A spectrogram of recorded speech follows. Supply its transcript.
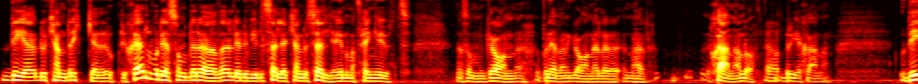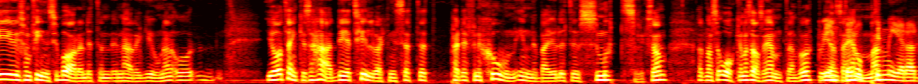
det du kan dricka det upp dig själv och det som blir över eller det du vill sälja kan du sälja genom att hänga ut Som gran, upp och nervänd gran eller den här stjärnan då. Ja. Bryggarstjärnan. Och det är ju som finns ju bara en liten, i den här regionen. Och jag tänker så här, det tillverkningssättet per definition innebär ju lite smuts liksom. Att man ska åka någonstans och hämta en vört och Det är ge inte en hemma. optimerad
